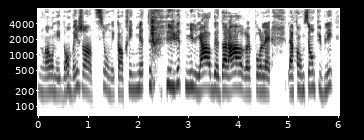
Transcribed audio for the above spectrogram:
on est donc bien gentil, on est en train de mettre 8 milliards de dollars pour la, la fonction publique.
